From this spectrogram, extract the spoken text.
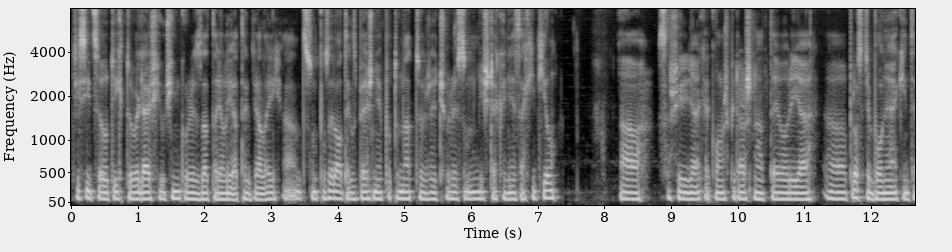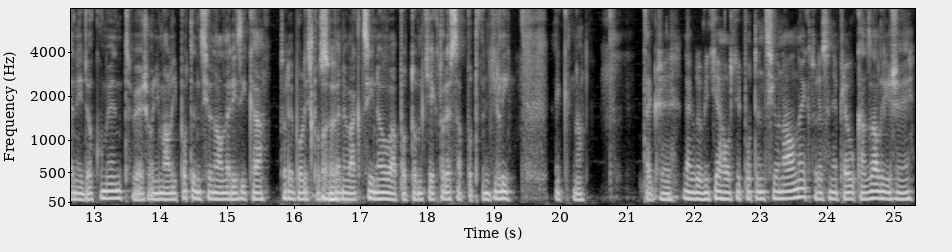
tisícov týchto veľajších účinkov, že zatajili a tak ďalej. A som pozeral tak zbežne potom na to, že čo, že som nič také nezachytil a sa šíri nejaká konšpiračná teória. Proste bol nejaký interný dokument, vieš, oni mali potenciálne rizika, ktoré boli spôsobené Aha. vakcínou a potom tie, ktoré sa potvrdili. Tak, no. Takže niekto vytiahol tie potenciálne, ktoré sa nepreukázali, že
